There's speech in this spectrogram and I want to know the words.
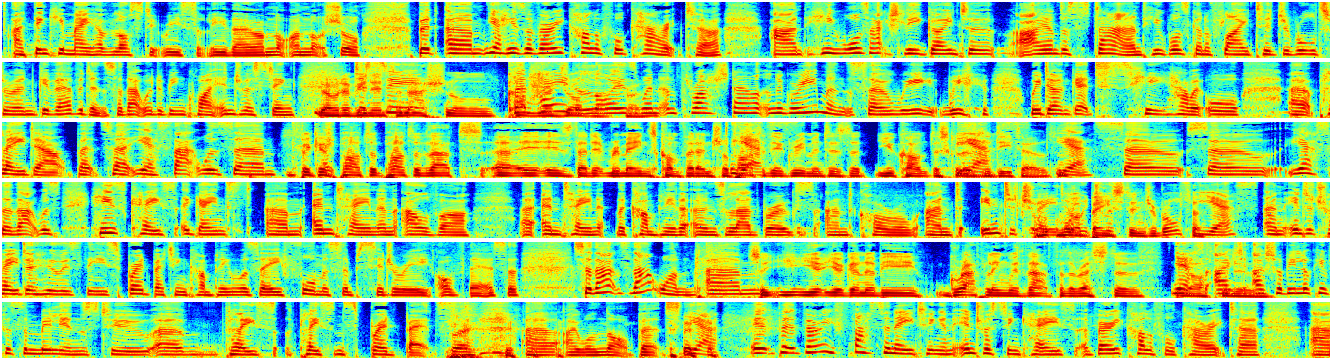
I think he may have lost it recently, though. I'm not. I'm not sure. But um, yeah, he's a very colourful character, and he was actually going to. I understand he was going to fly to Gibraltar and give evidence, so that would have been quite interesting. That would have been see. international. But hey, the lawyers went and thrashed out an agreement, so we we we don't get to see how it all uh, played out. But uh, yes, that was um, because part of part of that uh, is that it remains confidential. Part yes. of the agreement is that you can't disclose yes. the details. Yes. So so yes. So that was his case against um, Entain and Alvar. Uh, Entain, the company that owns Ladbrokes and Coral, and Intertrader, who are based was, in Gibraltar. Yes, and Intertrader, who is the spread betting company, was a former subsidiary of theirs. So, so that's that one. Um, so you, are going to be grappling with that for the rest of the yes. I, I, shall be looking for some millions to um, place play some spread bets. Uh, uh, I will not, but yeah, it, but very fascinating and interesting case. A very colourful character,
